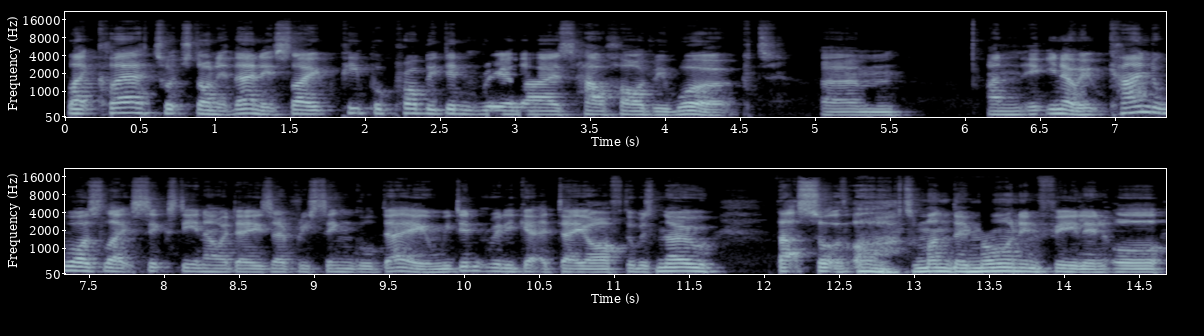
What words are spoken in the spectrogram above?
like Claire touched on it then. It's like people probably didn't realize how hard we worked. Um, and, it, you know, it kind of was like 16 hour days every single day, and we didn't really get a day off. There was no that sort of oh it's Monday morning feeling or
